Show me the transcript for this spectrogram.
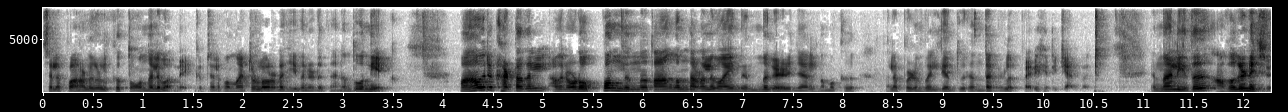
ചിലപ്പോൾ ആളുകൾക്ക് തോന്നൽ വന്നേക്കും. ചിലപ്പോൾ മറ്റുള്ളവരുടെ ജീവൻ എടുക്കാനും തോന്നിയേക്കും. അപ്പോൾ ആ ഒരു ഘട്ടത്തിൽ അവനോടൊപ്പം നിന്ന് താങ്ങും തണലുമായി നിന്ന് കഴിഞ്ഞാൽ നമുക്ക് പലപ്പോഴും വലിയ ദുരന്തങ്ങൾ പരിഹരിക്കാൻ പറ്റും. എന്നാൽ ഇത് അവഗണിച്ച്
